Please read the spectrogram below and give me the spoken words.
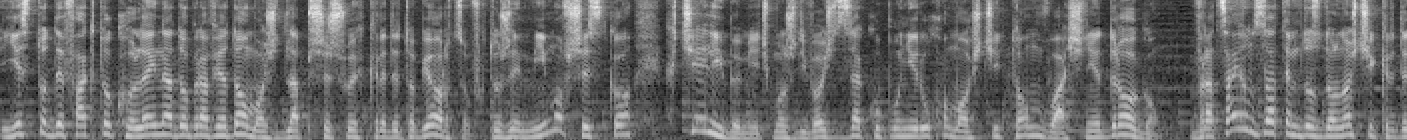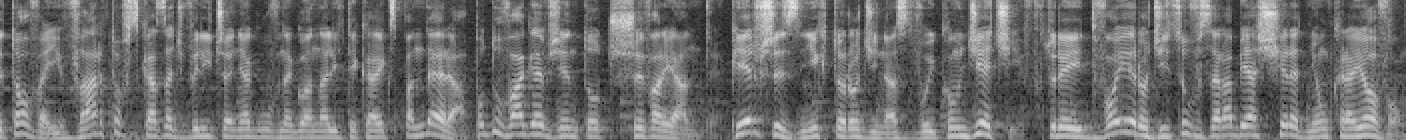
Jest to de facto kolejna dobra wiadomość dla przyszłych kredytobiorców, którzy mimo wszystko chcieliby mieć możliwość zakupu nieruchomości tą właśnie drogą. Wracając zatem do zdolności kredytowej, warto wskazać wyliczenia głównego analityka Expandera. Pod uwagę wzięto trzy warianty. Pierwszy z nich to rodzina z dwójką dzieci, w której dwoje rodziców zarabia średnią krajową,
